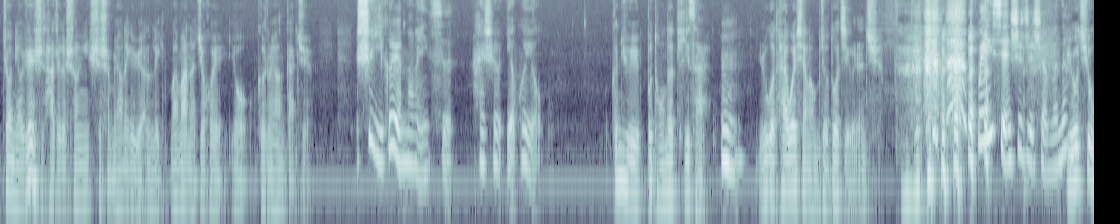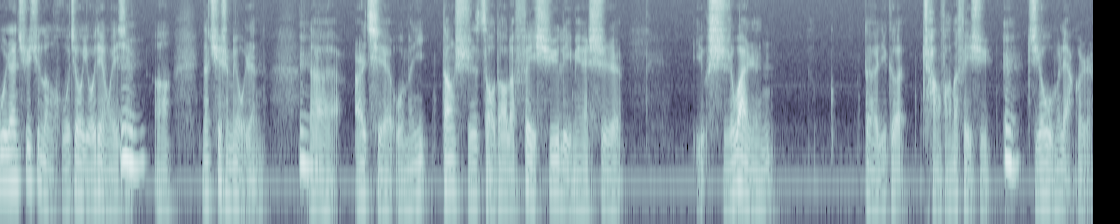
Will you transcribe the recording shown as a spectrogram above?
就你要认识它这个声音是什么样的一个原理，慢慢的就会有各种各样的感觉。是一个人吗？每一次还是也会有？根据不同的题材，嗯，如果太危险了，我们就多几个人去。危险是指什么呢 比？如去无人区、去冷湖就有点危险嗯啊，那确实没有人。嗯呃，而且我们当时走到了废墟里面，是有十万人的一个厂房的废墟，嗯只有我们两个人。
